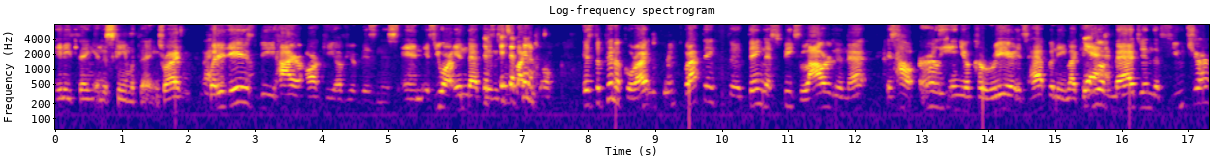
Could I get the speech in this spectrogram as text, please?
anything in the scheme of things right Right. But it is the hierarchy of your business, and if you are in that business, it's a like, pinnacle. It's the pinnacle, right? Mm-hmm. But I think the thing that speaks louder than that is how early in your career it's happening. Like, can yeah. you imagine the future?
